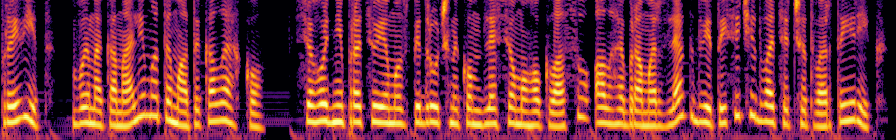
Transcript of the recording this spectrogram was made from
Привіт! Ви на каналі Математика Легко. Сьогодні працюємо з підручником для 7 класу Алгебра Мерзляк 2024 рік.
